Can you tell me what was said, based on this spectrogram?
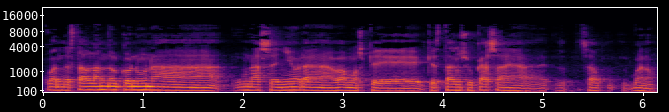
cuando está hablando con una, una señora, vamos, que, que está en su casa, o sea, bueno,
